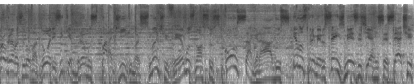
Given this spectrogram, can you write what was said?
programas inovadores e quebramos paradigmas. Mantivemos nossos consagrados e nos primeiros seis meses de RC7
